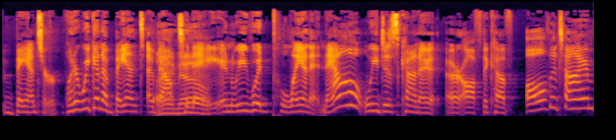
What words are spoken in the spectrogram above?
banter. What are we going to bant about today? And we would plan it. Now we just kind of are off the cuff all the time.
